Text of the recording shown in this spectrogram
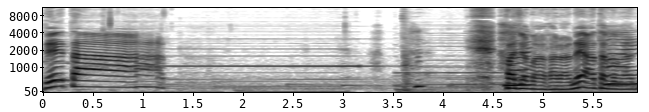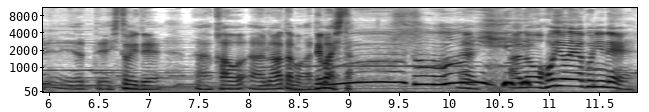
出た。パジャマからね、頭がやって一人であ顔あの頭が出ました。あの補助役にね、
